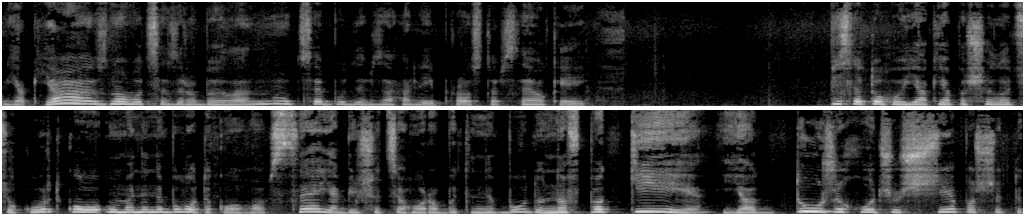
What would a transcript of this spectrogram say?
як я знову це зробила, ну це буде взагалі просто все окей. Після того, як я пошила цю куртку, у мене не було такого. Все, я більше цього робити не буду. Навпаки, я дуже хочу ще пошити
